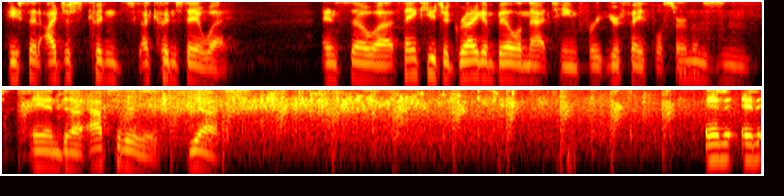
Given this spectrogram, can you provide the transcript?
He said, I just couldn't, I couldn't stay away. And so, uh, thank you to Greg and Bill and that team for your faithful service. Mm-hmm. And uh, absolutely, yes. And and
